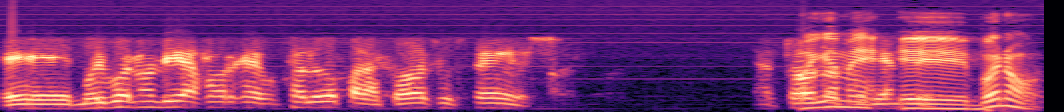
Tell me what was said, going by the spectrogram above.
Eh, muy buenos días, Jorge. Un saludo para todos ustedes. Óigame, eh, bueno,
